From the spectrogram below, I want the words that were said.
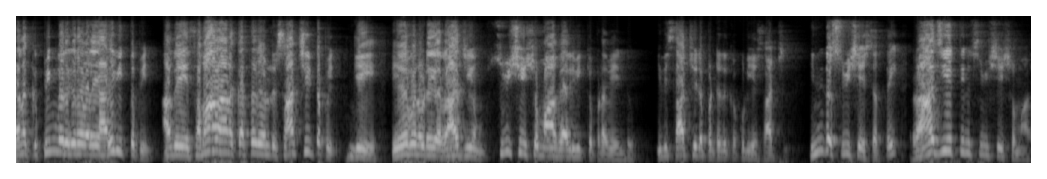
தனக்கு பின் வருகிறவரை அறிவித்த பின் அதை சமாதான கர்த்தர் என்று சாட்சியிட்ட பின் இங்கே தேவனுடைய ராஜ்யம் சுவிசேஷமாக அறிவிக்கப்பட வேண்டும். இது சாட்சியிடப்பட்டிருக்கக்கூடிய சாட்சி. இந்த சுவிசேஷத்தை ராஜ்யத்தின் சுவிசேஷமாக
